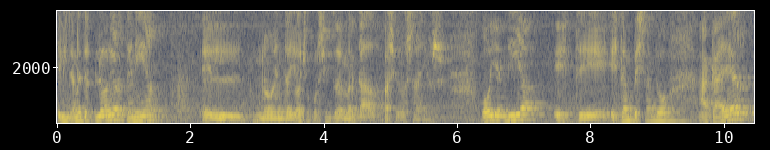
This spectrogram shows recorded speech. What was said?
el Internet Explorer tenía el 98% del mercado hace unos años. Hoy en día este, está empezando a caer,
